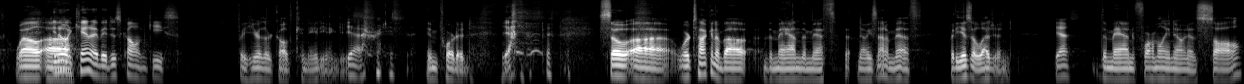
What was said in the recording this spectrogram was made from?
well, uh, you know, in Canada they just call them geese. but here they're called Canadian geese, Yeah, right. imported. Yeah. So uh, we're talking about the man, the myth. No, he's not a myth, but he is a legend. Yeah. The man formerly known as Saul,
